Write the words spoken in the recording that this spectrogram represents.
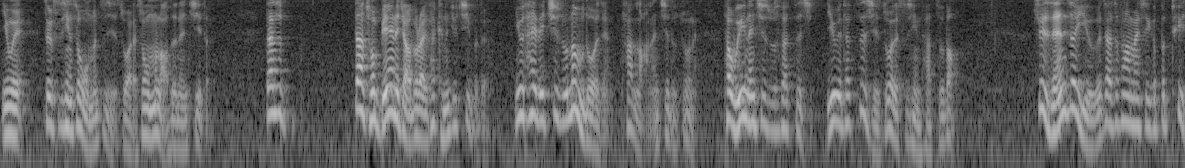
因为这个事情是我们自己做的，是我们老子能记得。但是，但从别人的角度来，他可能就记不得。因为他也得记住那么多人，他哪能记得住呢？他唯一能记住是他自己，因为他自己做的事情他知道。所以人这有个在这方面是一个不对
